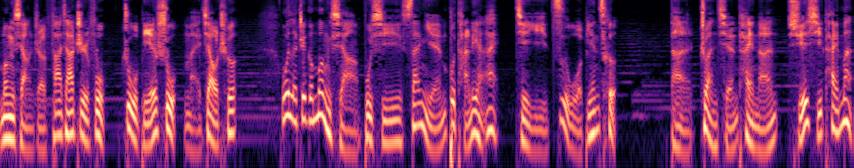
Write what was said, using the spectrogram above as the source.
梦想着发家致富，住别墅，买轿车。为了这个梦想，不惜三年不谈恋爱，借以自我鞭策。但赚钱太难，学习太慢。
